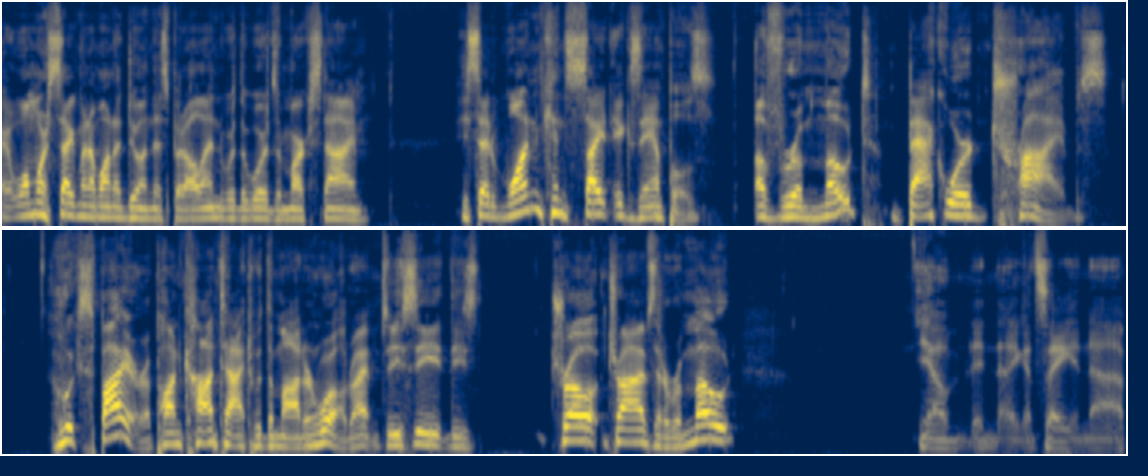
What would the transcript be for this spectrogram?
All right, one more segment I want to do on this, but I'll end with the words of Mark Steyn. He said, One can cite examples of remote backward tribes who expire upon contact with the modern world, right? So you see these tro- tribes that are remote, you know, I could say in uh,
